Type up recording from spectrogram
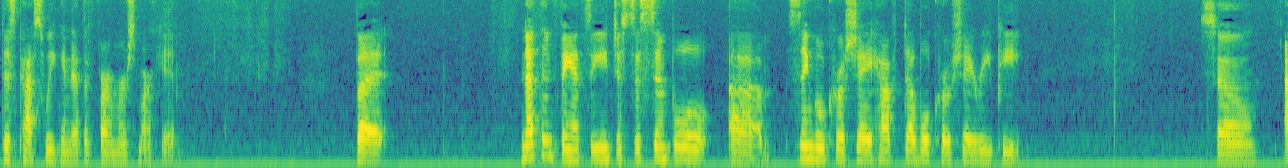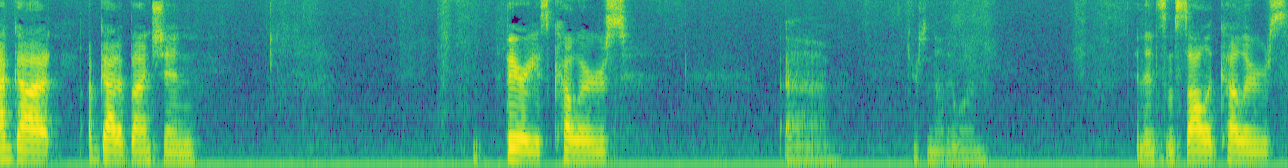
this past weekend at the farmers market. But Nothing fancy, just a simple um, single crochet, half double crochet repeat. So I've got I've got a bunch in various colors. Um, here's another one. And then some solid colors.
